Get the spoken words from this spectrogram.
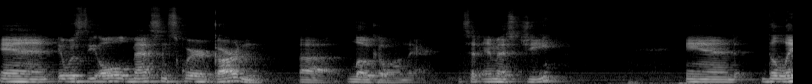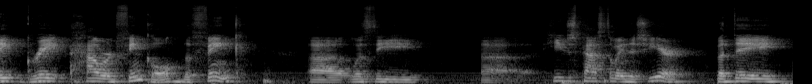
and it was the old Madison Square Garden uh, logo on there. It said MSG. And the late great Howard Finkel, the Fink, uh, was the uh, he just passed away this year, but they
